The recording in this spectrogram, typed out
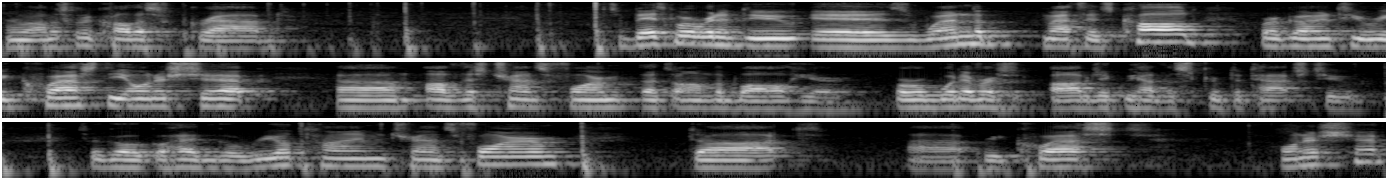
And I'm just going to call this grabbed. So basically what we're going to do is when the method's called, we're going to request the ownership um, of this transform that's on the ball here, or whatever object we have the script attached to. So go, go ahead and go real-time transform dot uh, request ownership.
